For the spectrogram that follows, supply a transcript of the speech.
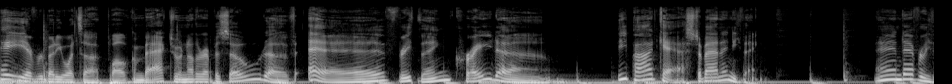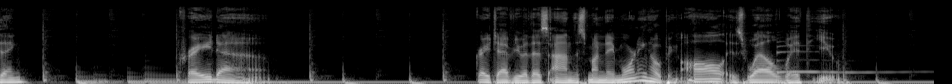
Hey everybody, what's up? Welcome back to another episode of Everything Kratom, the podcast about anything and everything Kratom. Great to have you with us on this Monday morning, hoping all is well with you.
